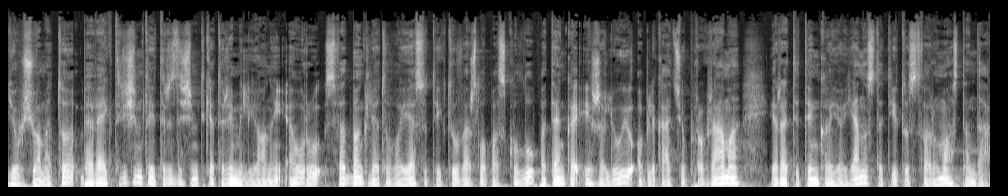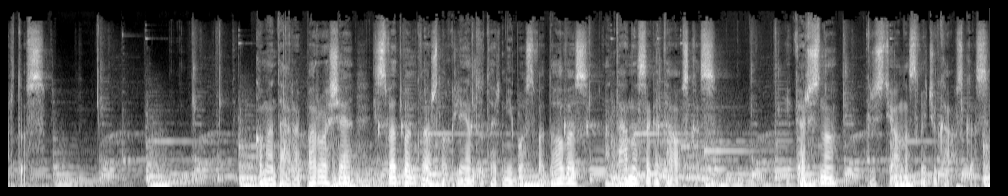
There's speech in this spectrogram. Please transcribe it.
Jau šiuo metu beveik 334 milijonai eurų Svetbank Lietuvoje suteiktų verslo paskolų patenka į žaliųjų obligacijų programą ir atitinka joje nustatytus tvarumo standartus. Komentarą paruošė Svetbank verslo klientų tarnybos vadovas Antanas Agatauskas įgarsino Kristijonas Vaidžiukauskas.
